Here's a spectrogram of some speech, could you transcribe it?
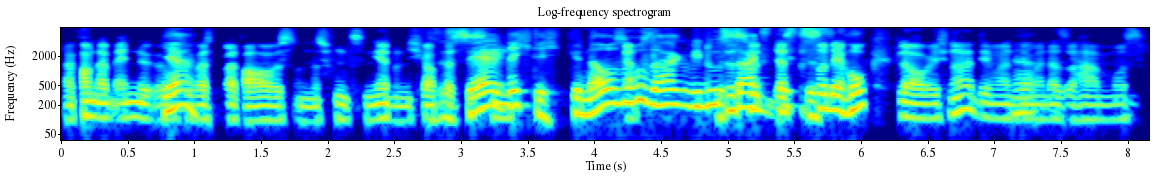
Da kommt am Ende irgendwie ja. was bei raus und das funktioniert. Und ich glaube, das, das, ist sehr ist ein, richtig. Genau so ja. sagen, wie du es sagst. So, das ist, ist so der Hook, glaube ich, ne, den man, ja. den man da so haben muss.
